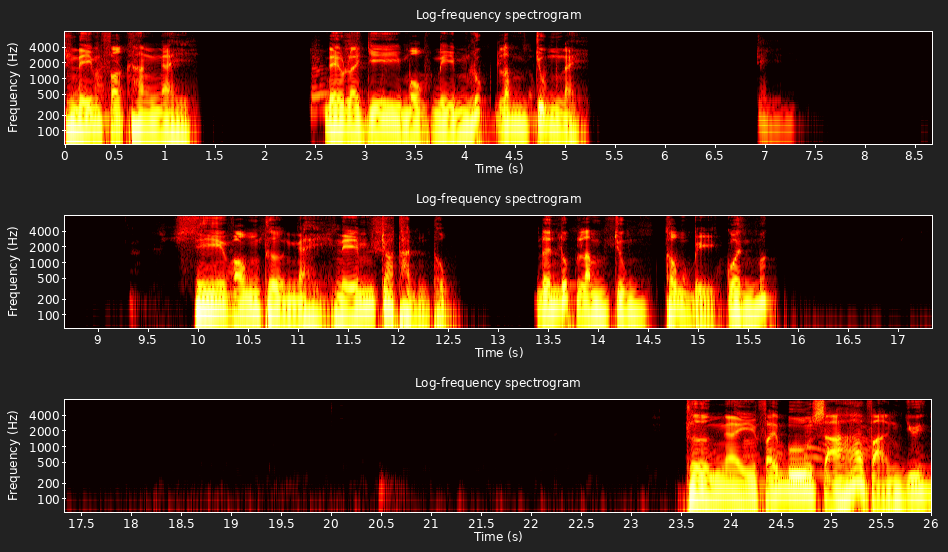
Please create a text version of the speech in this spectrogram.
Niệm Phật hàng ngày, Đều là vì một niệm lúc lâm chung này. Hy vọng thường ngày niệm cho thành thục. Đến lúc lâm chung không bị quên mất. Thường ngày phải buông xả vạn duyên.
